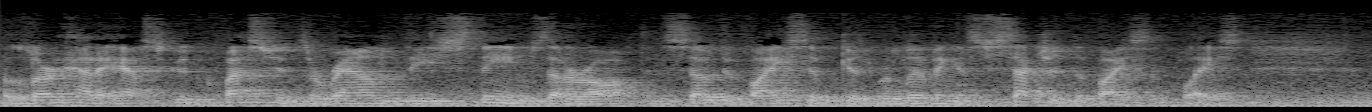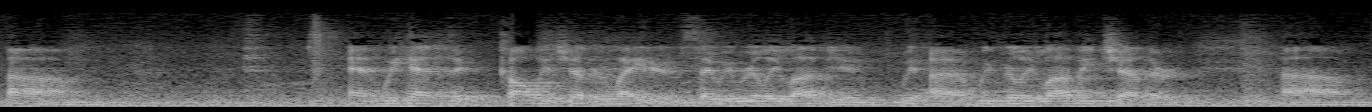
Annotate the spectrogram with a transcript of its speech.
learn how to ask good questions around these themes that are often so divisive because we're living in such a divisive place. Um, and we had to call each other later and say, We really love you. We, uh, we really love each other. Um,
